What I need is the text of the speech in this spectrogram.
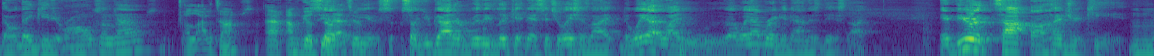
don't they get it wrong sometimes? A lot of times, I, I'm guilty so, of that too. so so you got to really look at that situation. Like the way I like the way I break it down is this: like if you're a top 100 kid, Mm-hmm.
